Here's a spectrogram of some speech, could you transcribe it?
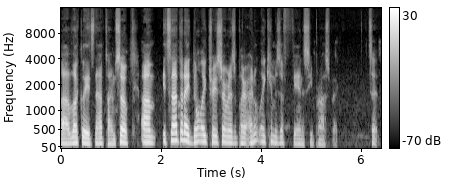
uh, luckily, it's nap time. So um, it's not that I don't like Trey Sermon as a player. I don't like him as a fantasy prospect. That's it.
